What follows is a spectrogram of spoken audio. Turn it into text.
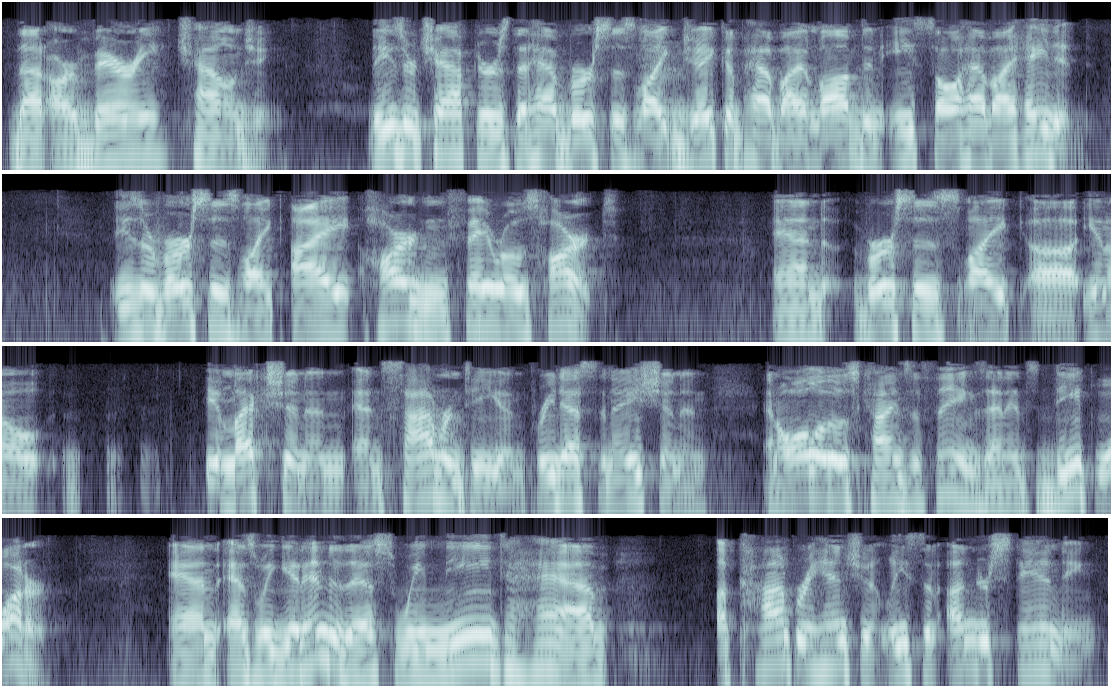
that are very challenging. These are chapters that have verses like, Jacob have I loved and Esau have I hated. These are verses like, I hardened Pharaoh's heart. And verses like, uh, you know, election and, and sovereignty and predestination and, and all of those kinds of things. And it's deep water. And as we get into this, we need to have a comprehension, at least an understanding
